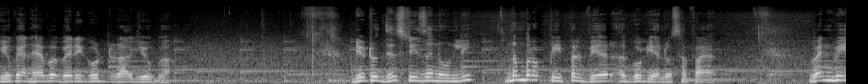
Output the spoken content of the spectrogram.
you can have a very good raj yoga due to this reason only number of people wear a good yellow sapphire when we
